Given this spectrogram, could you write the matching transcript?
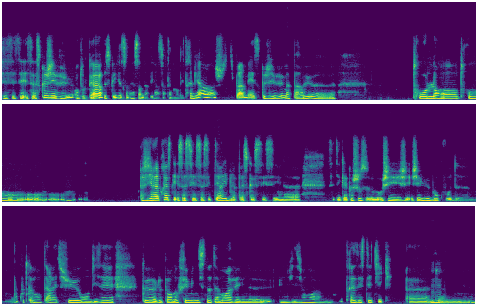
C'est ce que j'ai vu, en tout cas, parce qu'il y y en a certainement des très bien, hein, je ne dis pas, mais ce que j'ai vu m'a paru euh, trop lent, trop... Je dirais presque, et ça c'est terrible, parce que c'est une... C'était quelque chose où j'ai lu beaucoup de, beaucoup de commentaires là-dessus, où on disait que le porno féministe notamment avait une, une vision euh, très esthétique euh, de-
